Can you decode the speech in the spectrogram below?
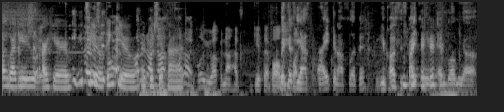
I'm glad you are here. Me too. Thank you. I appreciate that. How that. did I blow you up and not have to get that ball? because spike? he has spike and I flip it. You posted spike me and blow me up.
